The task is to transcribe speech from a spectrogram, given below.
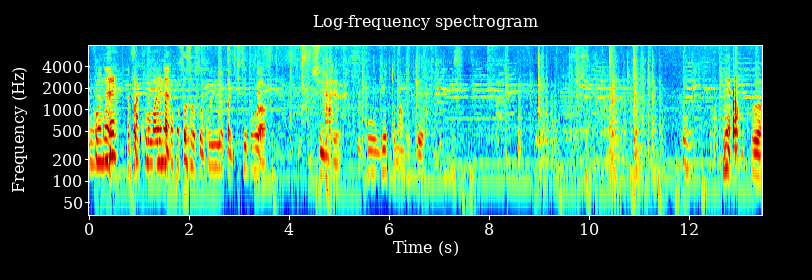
ここがねやっぱさっきの曲げたとこと。そうそうそうこういうやっぱりきついところが欲しいんで。こうギュッと曲げて。うんねこれが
